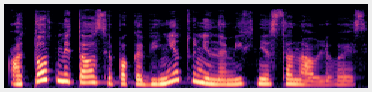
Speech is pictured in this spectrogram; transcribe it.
А тот метался по кабинету, ни на миг не останавливаясь.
